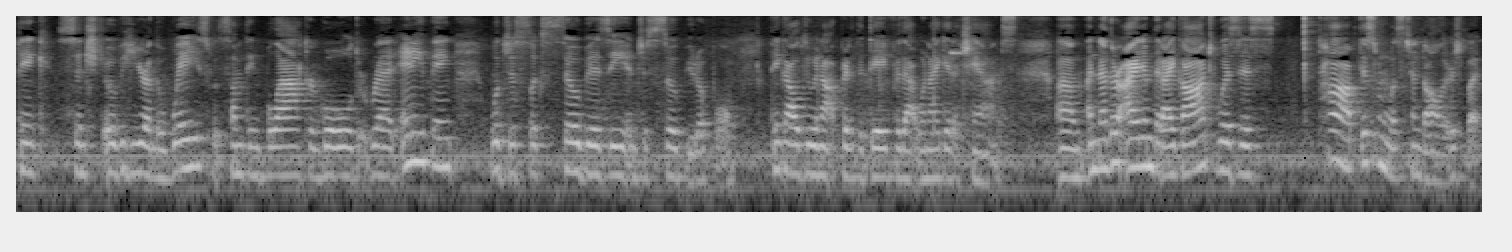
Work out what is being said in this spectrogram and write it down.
Think cinched over here on the waist with something black or gold or red, anything will just look so busy and just so beautiful. Think I'll do an outfit of the day for that when I get a chance. Um, another item that I got was this top. This one was $10, but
